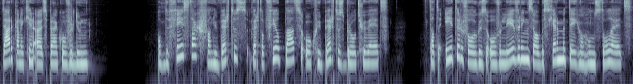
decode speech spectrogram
daar kan ik geen uitspraak over doen. Op de feestdag van Hubertus werd op veel plaatsen ook Hubertusbrood gewijd, dat de eter volgens de overlevering zou beschermen tegen hondsdolheid.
